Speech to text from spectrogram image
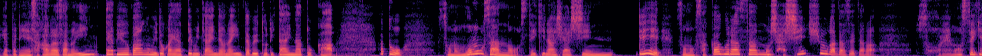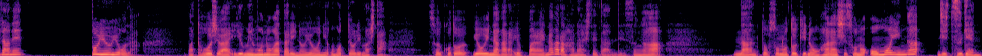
ー、やっぱりね、坂倉さんのインタビュー番組とかやってみたいんだよな、インタビュー撮りたいなとか、あと、そのももさんの素敵な写真で、その酒蔵さんの写真集が出せたら、それも素敵だね、というような、まあ、当時は夢物語のように思っておりました。そういうことを酔いながら、酔っ払いながら話してたんですが、なんとその時のお話、その思いが実現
